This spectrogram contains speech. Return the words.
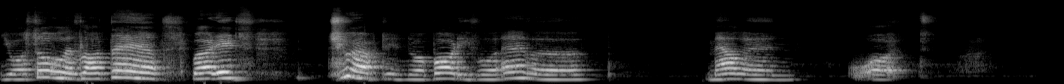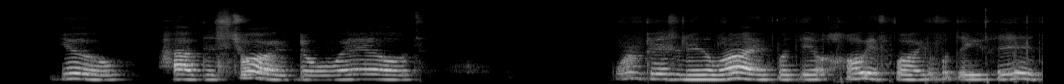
your soul is not there, but it's trapped in your body forever. Melon, what? You have destroyed the world. One person is alive, but they're horrified of what they've heard.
